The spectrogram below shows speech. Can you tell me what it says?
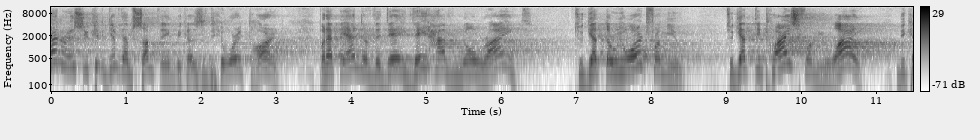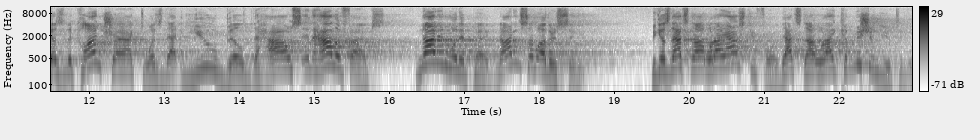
generous, you can give them something because they worked hard. But at the end of the day, they have no right to get the reward from you, to get the price from you. Why? because the contract was that you build the house in Halifax, not in Winnipeg, not in some other city. Because that's not what I asked you for. That's not what I commissioned you to do.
